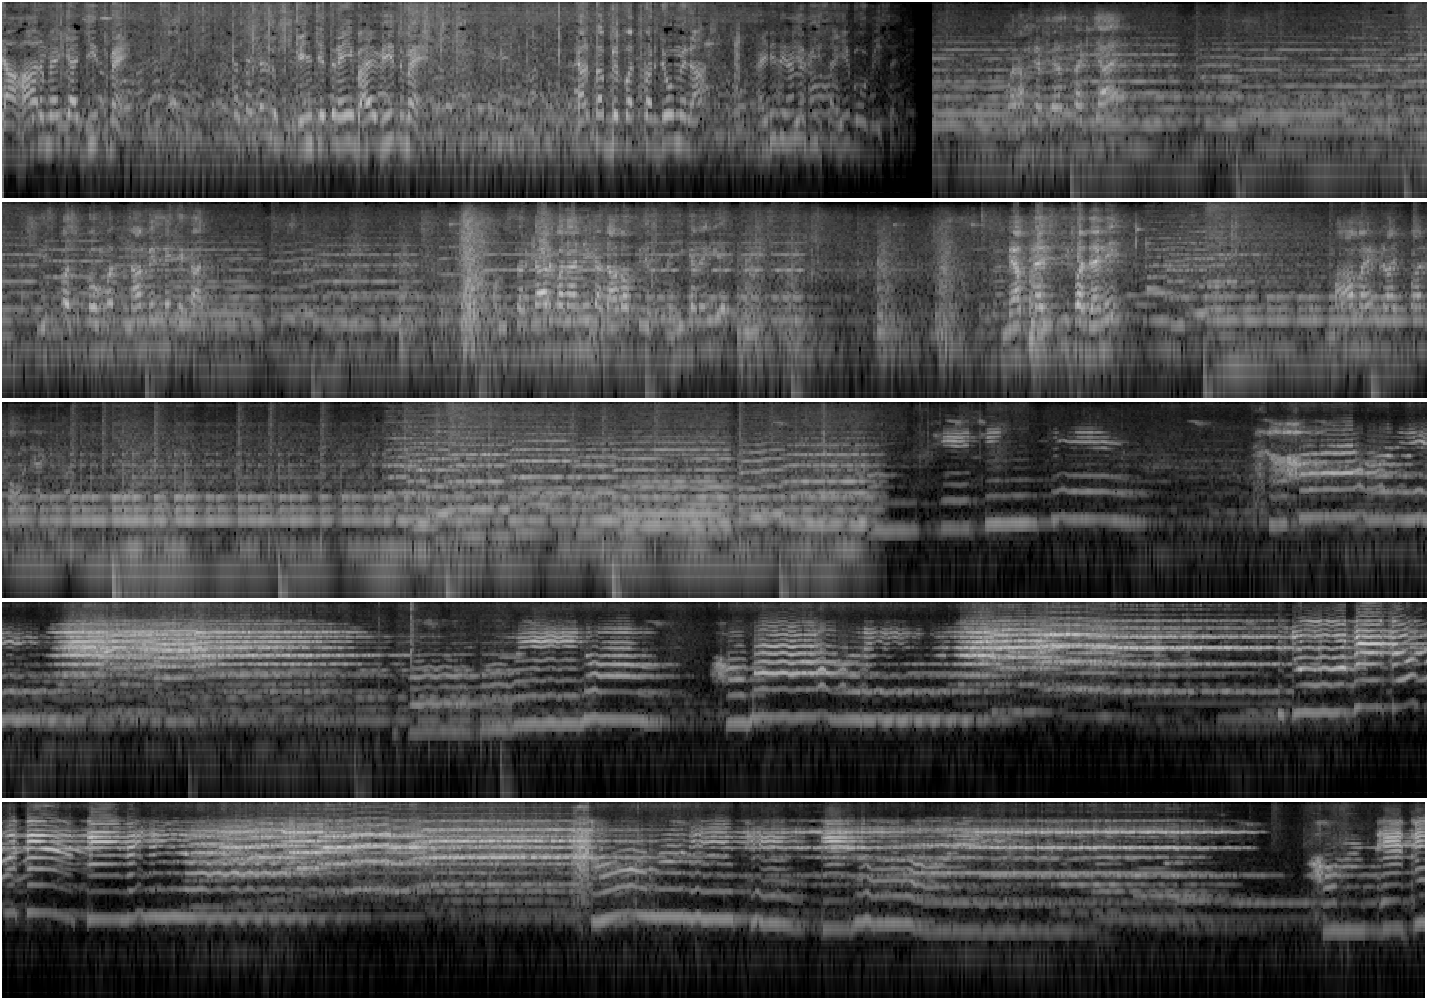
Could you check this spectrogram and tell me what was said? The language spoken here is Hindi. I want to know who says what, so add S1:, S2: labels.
S1: क्या हार में क्या जीत में? किंचित नहीं भयभीत में। कर्तव्य पथ पर जो मिला ये भी सही वो भी सही। और हमने फैसला किया है स्पष्ट बहुमत ना मिलने के कारण हम सरकार बनाने का दावा पेश नहीं करेंगे। मैं अपना इस्तीफा देने महामहिम राज्यपाल महोदया के Música এখন থেকে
